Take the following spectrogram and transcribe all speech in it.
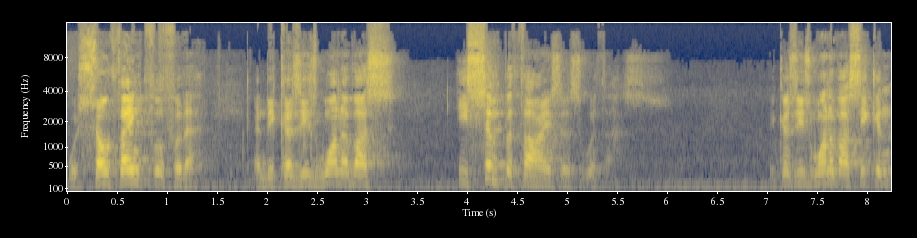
We're so thankful for that. And because He's one of us, He sympathizes with us. Because He's one of us, He can,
